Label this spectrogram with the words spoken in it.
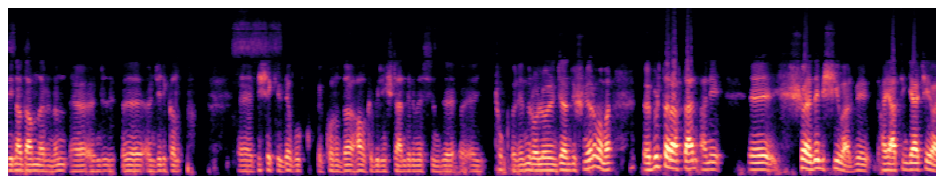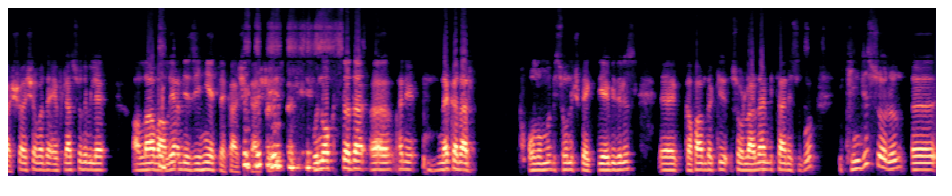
din adamlarının öncelik alıp bir şekilde bu konuda halkı bilinçlendirmesinde çok önemli rol oynayacağını düşünüyorum ama öbür taraftan hani şöyle de bir şey var, bir hayatın gerçeği var. Şu aşamada enflasyonu bile Allah'a bağlayan bir zihniyetle karşı karşıyayız. Bu noktada e, hani ne kadar olumlu bir sonuç bekleyebiliriz? E, kafamdaki sorulardan bir tanesi bu. İkinci sorun e,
